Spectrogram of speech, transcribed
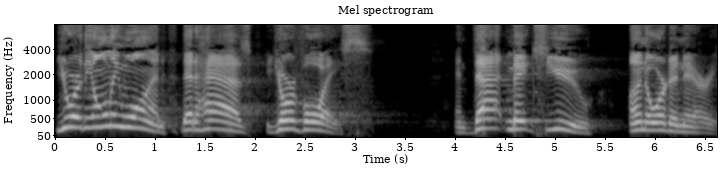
You are the only one that has your voice. And that makes you unordinary.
